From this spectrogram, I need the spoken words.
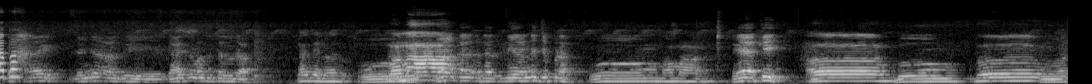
అబ్బా. జంజ అది గాయత్రి మంత్రం చదువురా. నాకు తెలియదు ఓం. మామా. ఆ, క- క- నేను అంటే చెప్పురా. ఓం మామా. ఏ అకి ఓం. ఓం భూం.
